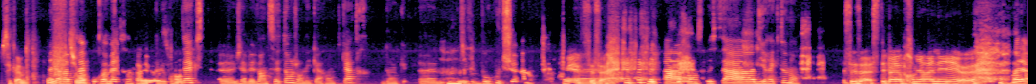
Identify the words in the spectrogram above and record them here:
c'est quand même. Ouf, Alors après, pour remettre un peu le contexte, j'avais 27 ans, j'en ai 44. Donc, euh, mhm. j'ai fait beaucoup de chemin. c'est ça. Euh, je n'ai pas pensé ça directement. C'est ça. C'était pas la première année. Euh... Voilà.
